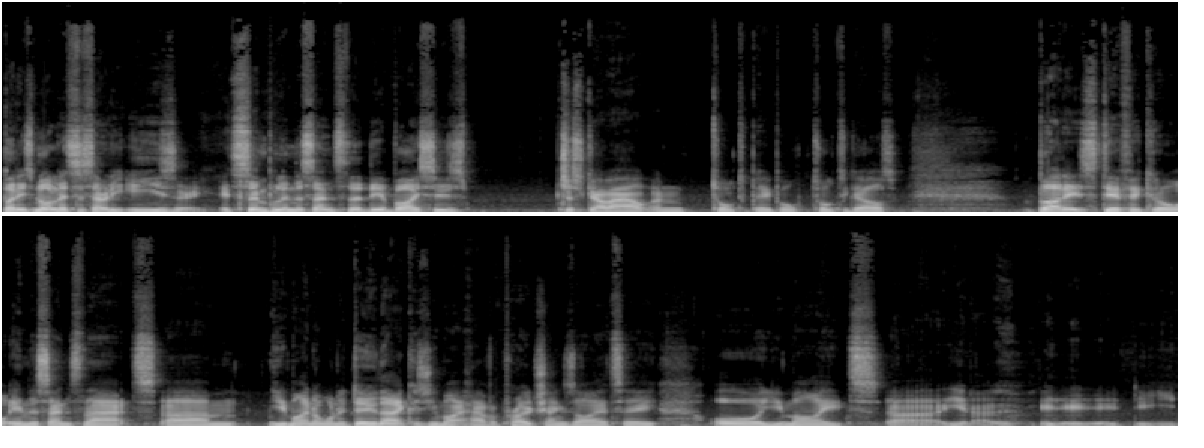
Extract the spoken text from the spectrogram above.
but it's not necessarily easy. It's simple in the sense that the advice is just go out and talk to people, talk to girls. But it's difficult in the sense that um, you might not want to do that because you might have approach anxiety, or you might, uh, you know, it, it, it,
